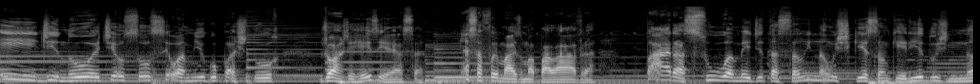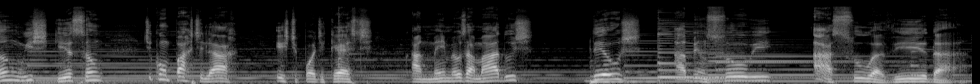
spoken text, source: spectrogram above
e de noite. Eu sou seu amigo pastor Jorge Reis e essa, essa foi mais uma palavra para a sua meditação e não esqueçam, queridos, não esqueçam de compartilhar este podcast. Amém, meus amados. Deus abençoe a sua vida.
